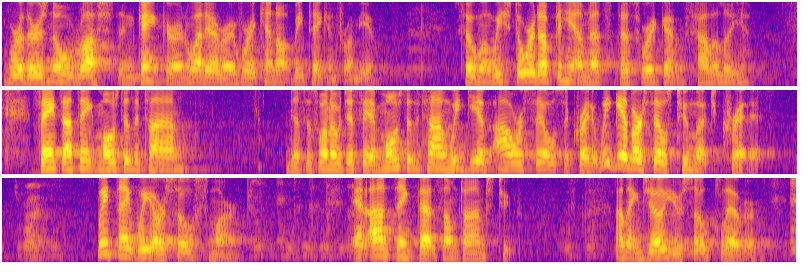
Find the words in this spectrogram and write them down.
where there's no rust and canker and whatever, where it cannot be taken from you. So when we store it up to Him, that's, that's where it goes. Hallelujah. Saints, I think most of the time, this is what I was just saying, most of the time we give ourselves the credit. We give ourselves too much credit. Right. We think we are so smart. And I think that sometimes too. I think, Joe, you're so clever.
